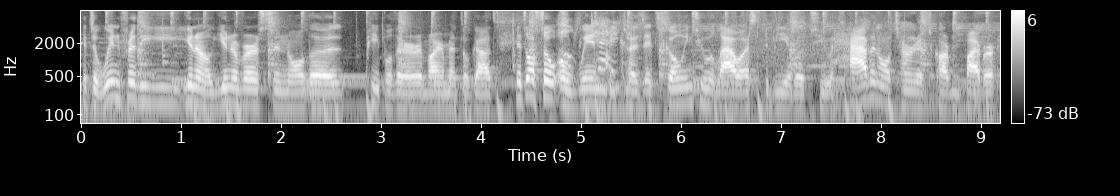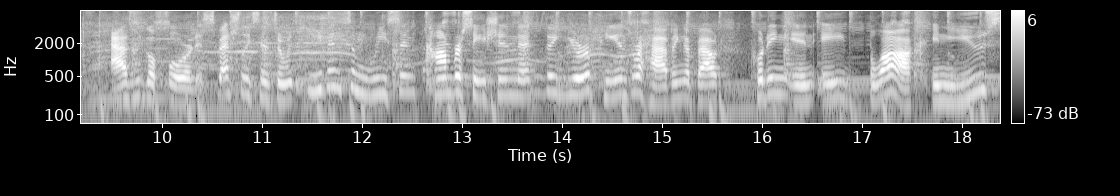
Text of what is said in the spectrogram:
It's a win for the, you know, universe and all the people that are environmental gods. It's also a win because it's going to allow us to be able to have an alternative to carbon fiber as we go forward, especially since there was even some recent conversation that the Europeans were having about putting in a block in use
